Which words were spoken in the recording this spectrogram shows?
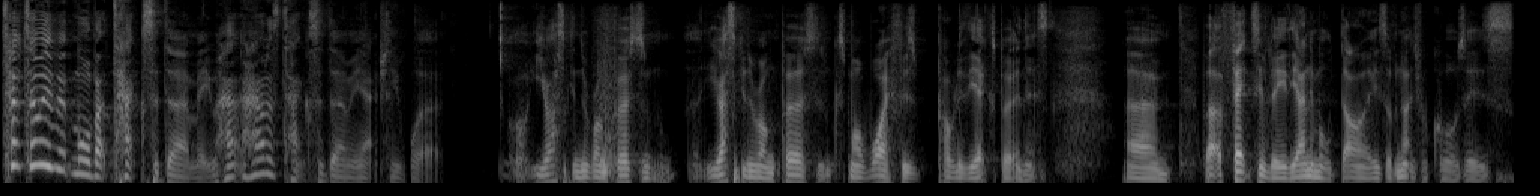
tell, tell me a bit more about taxidermy. How how does taxidermy actually work? Oh, You're asking the wrong person. You're asking the wrong person because my wife is probably the expert in this. Um, but effectively, the animal dies of natural causes.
